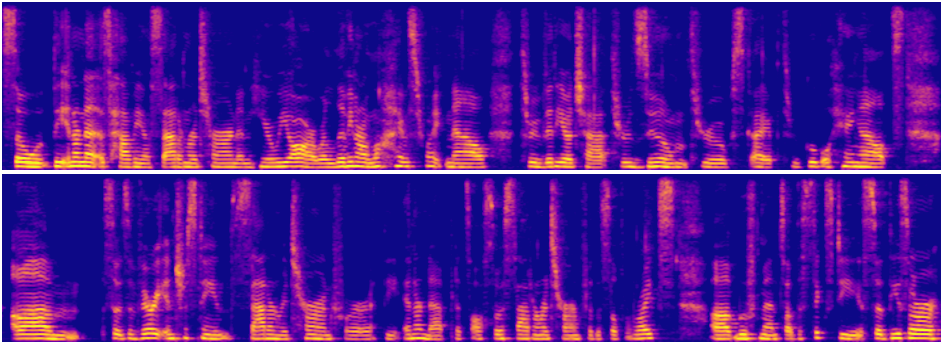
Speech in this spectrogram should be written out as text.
So the internet is having a Saturn return, and here we are. We're living our lives right now through video chat, through Zoom, through Skype, through Google Hangouts. Um, so it's a very interesting Saturn return for the internet, but it's also a Saturn return for the civil rights uh, movement of the 60s. So these are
